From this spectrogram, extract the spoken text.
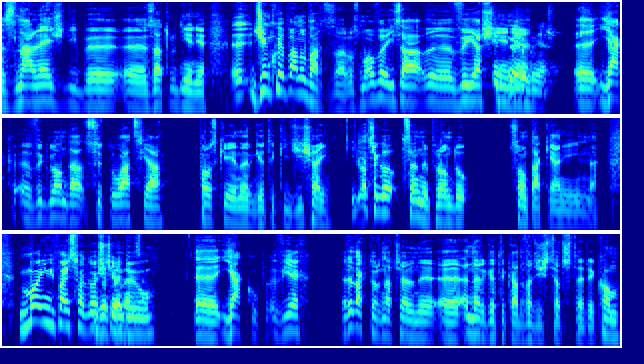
y, znaleźliby y, zatrudnienie. Dziękuję panu bardzo za rozmowę i za wyjaśnienie e, jak wygląda sytuacja polskiej energetyki dzisiaj i dlaczego ceny prądu są takie, a nie inne. Moim i Państwa gościem był e, Jakub Wiech, redaktor naczelny e, Energetyka24.com,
